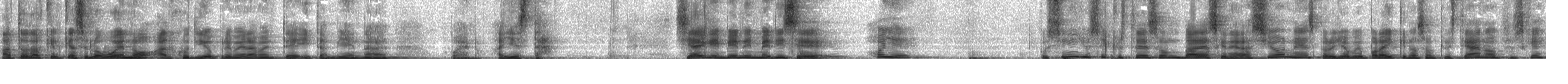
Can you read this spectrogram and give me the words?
a todo aquel que hace lo bueno, al judío primeramente y también al... Bueno, ahí está. Si alguien viene y me dice, oye, pues sí, yo sé que ustedes son varias generaciones, pero yo veo por ahí que no son cristianos. Pues qué,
